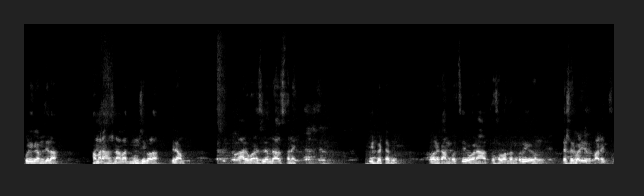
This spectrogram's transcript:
কুড়িগ্রাম জেলা, আমার হাসনাবাদ মুন্সিপাড়া গ্রাম। আর ওখানে ছিলাম রাজস্থানে, ইটবেটটাকে। ওখানে কাম করছি, ওখানে আত্মসমর্পণ করে এখন দেশের বাড়ি পাঠিয়েছি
